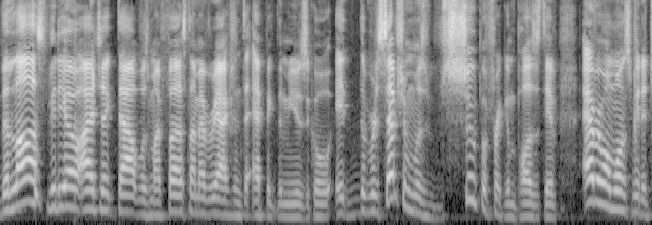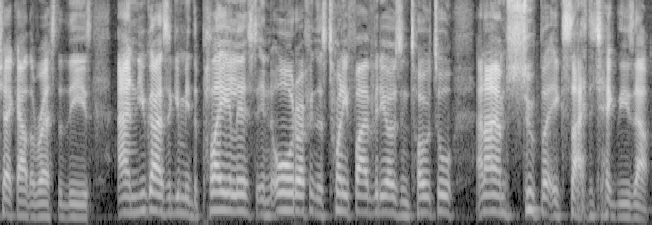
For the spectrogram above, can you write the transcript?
The last video I checked out was my first time ever reaction to Epic the Musical. It the reception was super freaking positive. Everyone wants me to check out the rest of these, and you guys are giving me the playlist in order. I think there's 25 videos in total, and I am super excited to check these out.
